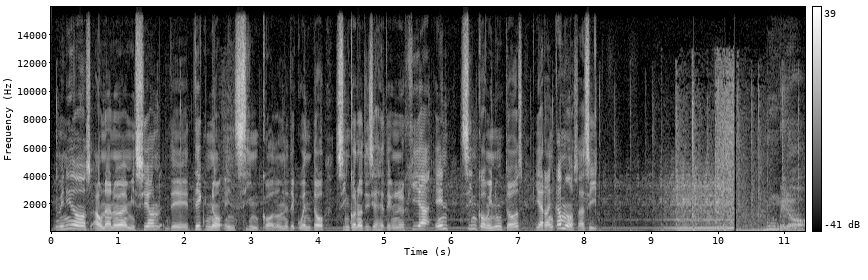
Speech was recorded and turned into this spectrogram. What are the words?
Bienvenidos a una nueva emisión de Tecno en 5, donde te cuento 5 noticias de tecnología en 5 minutos y arrancamos así. Número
